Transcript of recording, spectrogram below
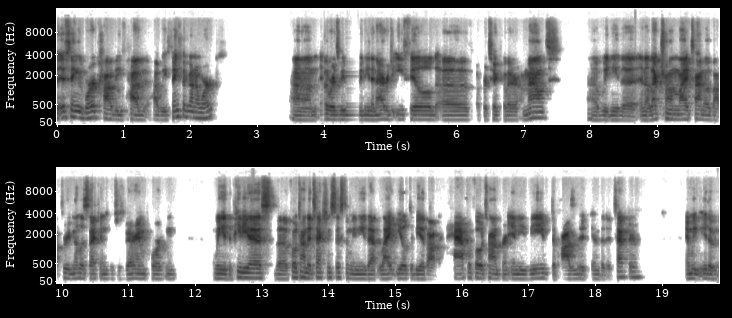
So if things work how we, how, how we think they're gonna work, um, in other words, we, we need an average E field of a particular amount. Uh, we need a, an electron lifetime of about three milliseconds, which is very important. We need the PDS, the photon detection system. We need that light yield to be about half a photon per MeV deposited in the detector. And we need a,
